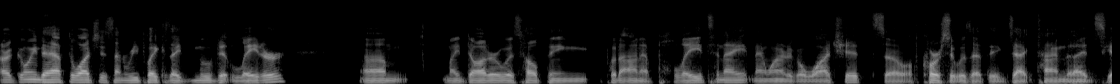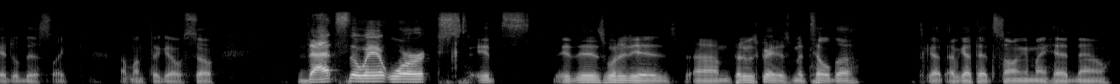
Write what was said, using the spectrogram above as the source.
are going to have to watch this on replay because I moved it later. Um, my daughter was helping put on a play tonight, and I wanted to go watch it. So, of course, it was at the exact time that I had scheduled this like a month ago. So, that's the way it works. It's it is what it is. Um, but it was great. It was Matilda. It's got I've got that song in my head now.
